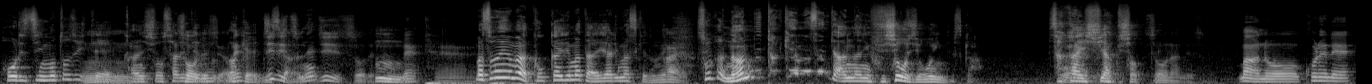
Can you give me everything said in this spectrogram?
法律に基づいて監視をされてるわけですからね。事実そうですよね、えまあ、その辺はまあ国会でまたやりますけどね、はい。それからなんで竹山さんってあんなに不祥事多いんですか？堺市役所って。ーそうなんです。まああのこれね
